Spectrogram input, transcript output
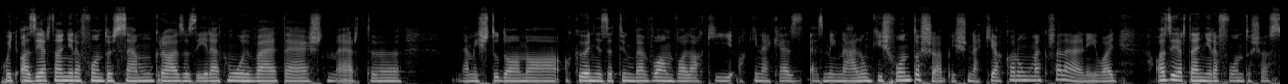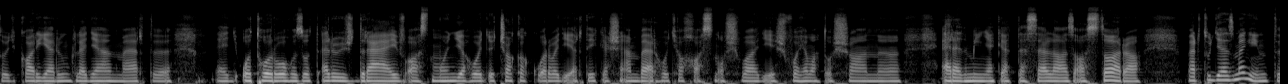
Hogy azért annyira fontos számunkra az az életmódváltás, mert nem is tudom, a, a környezetünkben van valaki, akinek ez, ez még nálunk is fontosabb, és neki akarunk megfelelni, vagy Azért ennyire fontos az, hogy karrierünk legyen, mert egy otthonról hozott erős drive azt mondja, hogy csak akkor vagy értékes ember, hogyha hasznos vagy, és folyamatosan eredményeket teszel le az asztalra. Mert ugye ez megint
